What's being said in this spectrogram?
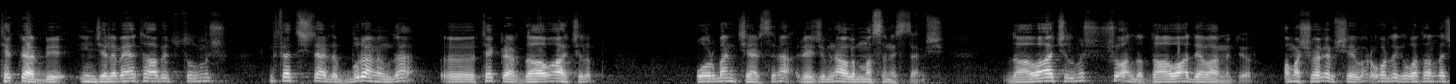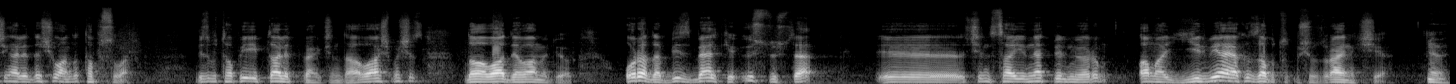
tekrar bir incelemeye tabi tutulmuş. Müfettişler de buranın da e, tekrar dava açılıp orman içerisine rejimine alınmasını istemiş. Dava açılmış. Şu anda dava devam ediyor. Ama şöyle bir şey var. Oradaki vatandaşın elinde şu anda tapusu var. Biz bu tapuyu iptal etmek için dava açmışız. Dava devam ediyor. Orada biz belki üst üste e, şimdi sayıyı net bilmiyorum ama 20'ye yakın zabıt tutmuşuzdur aynı kişiye. Evet.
